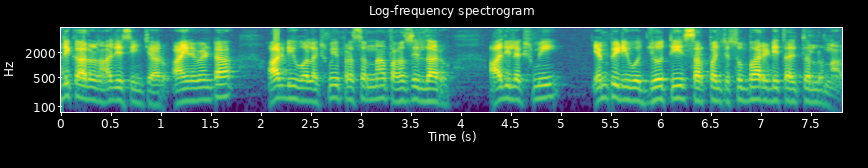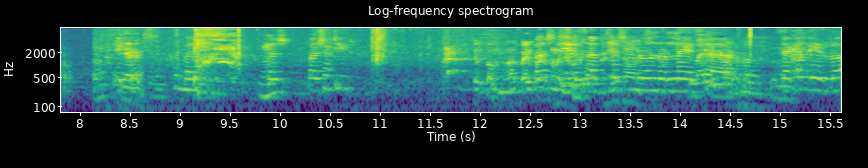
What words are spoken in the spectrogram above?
అధికారులను ఆదేశించారు. ఆయన వెంట ఆర్డీఓ లక్ష్మీ ప్రసన్న తహసీల్దారు ఆదిలక్ష్మి ఎంపీడీఓ జ్యోతి సర్పంచ్ సుబ్బారెడ్డి తదితరులు ఉన్నారు ఫస్ట్ ఫస్ట్ ఇయర్ చెప్పమ్మా ఫస్ట్ భయపడకుండా ఇయర్ సబ్జెక్ట్ రెండు ఉన్నాయి సార్ సెకండ్ ఇయర్ లో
